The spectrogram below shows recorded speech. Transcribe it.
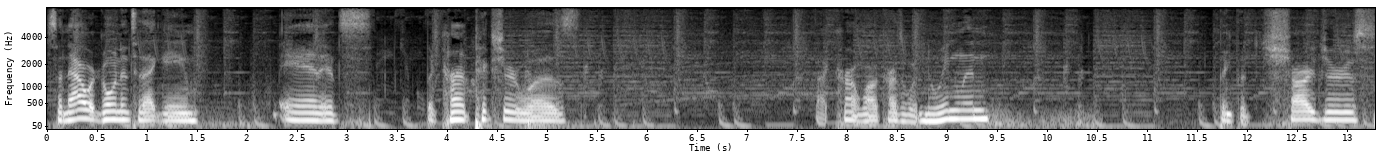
So now we're going into that game, and it's the current picture was uh, current wild cards with New England. I think the Chargers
